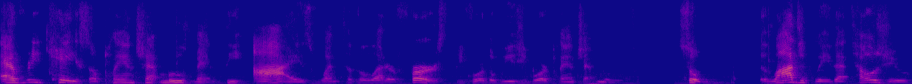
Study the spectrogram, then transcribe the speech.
every case of planchette movement, the eyes went to the letter first before the Ouija board planchette moved. So logically, that tells you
